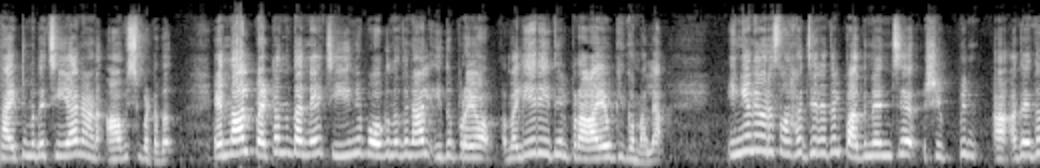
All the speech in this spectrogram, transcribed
കയറ്റുമതി ചെയ്യാനാണ് ആവശ്യപ്പെട്ടത്. എന്നാൽ പെട്ടെന്ന് തന്നെ ചീഞ്ഞു പോകുന്നതിനാൽ ഇത് പ്രയോ വലിയ രീതിയിൽ പ്രായോഗികമല്ല. ഇങ്ങനെ ഒരു സാഹചര്യത്തിൽ പതിനഞ്ച് ഷിപ്പിൻ അതായത്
